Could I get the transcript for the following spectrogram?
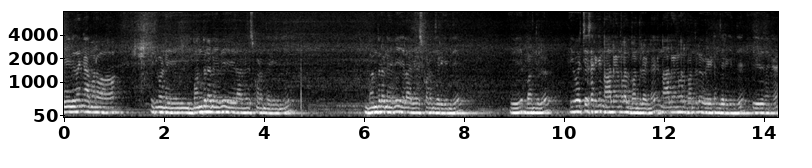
ఈ విధంగా మనం ఇదిగోండి ఈ బందులు అనేవి ఇలా వేసుకోవడం జరిగింది. బందులు అనేవి ఇలా వేసుకోవడం జరిగింది. ఇవి బందులు ఇవి వచ్చేసరికి నాలుగు అంగుళాల బందులు అండి. నాలుగు అంగుళాల బందులు వేయడం జరిగింది ఈ విధంగా.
